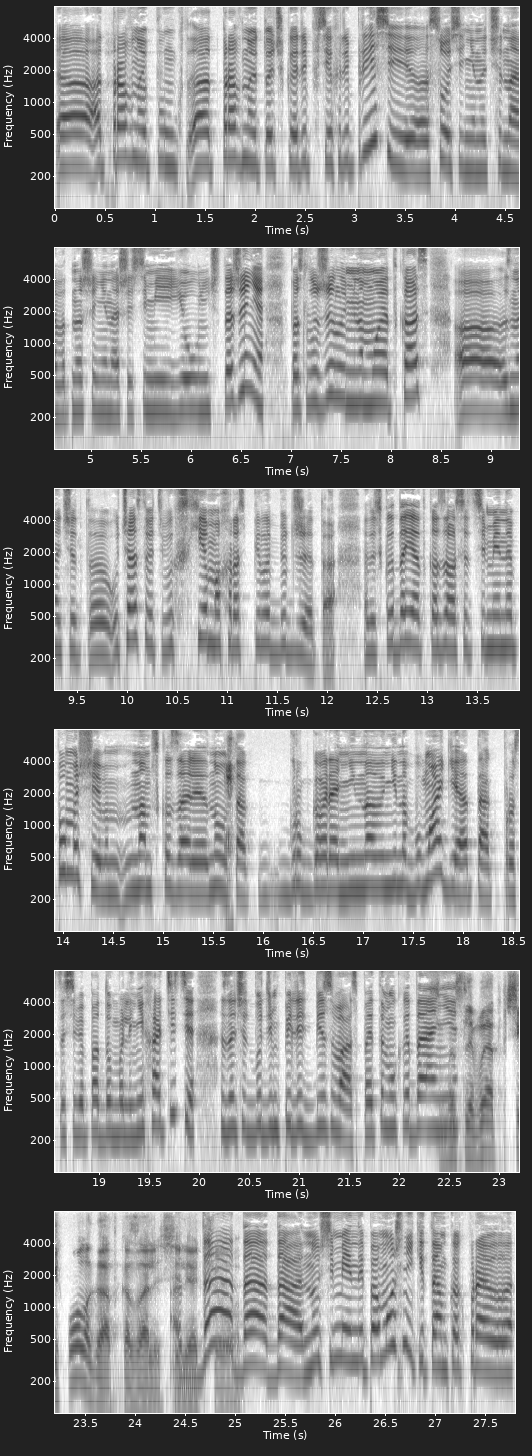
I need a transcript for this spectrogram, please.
э, отправной пункт, отправной точкой всех репрессий э, с осени начиная в отношении нашей семьи ее уничтожения послужил именно мой отказ, э, значит, участвовать в их схемах распила бюджета. То есть, когда я отказалась от семейной помощи, нам сказали, ну так, грубо говоря, не на, не на бумаге, а так, просто себе подумали, не хотите, значит, будем пилить без вас. Поэтому, когда они... В смысле, вы от психолога отказались или от Да, чего? да, да. Ну, семейные помощники, там, как правило,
